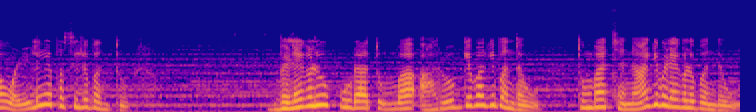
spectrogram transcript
ಒಳ್ಳೆಯ ಫಸಲು ಬಂತು. ಬೆಳೆಗಳು ಕೂಡ ತುಂಬ ಆರೋಗ್ಯವಾಗಿ ಬಂದವು. ತುಂಬ ಚೆನ್ನಾಗಿ ಬೆಳೆಗಳು ಬಂದವು.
